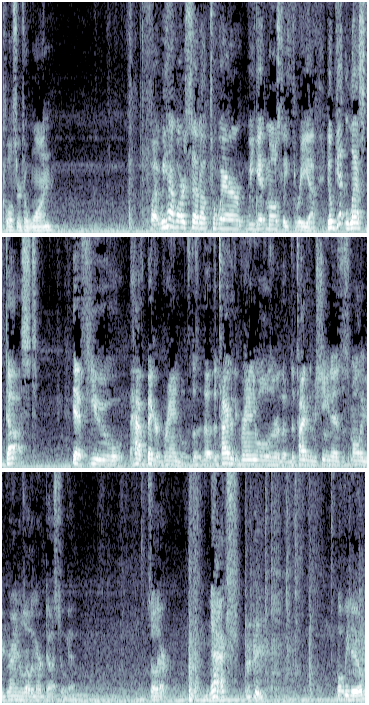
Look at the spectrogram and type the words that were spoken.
closer to 1. But we have ours set up to where we get mostly 3F. You'll get less dust if you have bigger granules. The, the, the tighter the granules or the, the tighter the machine is, the smaller your granules are, the more dust you'll get. So there. Next, what we do,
